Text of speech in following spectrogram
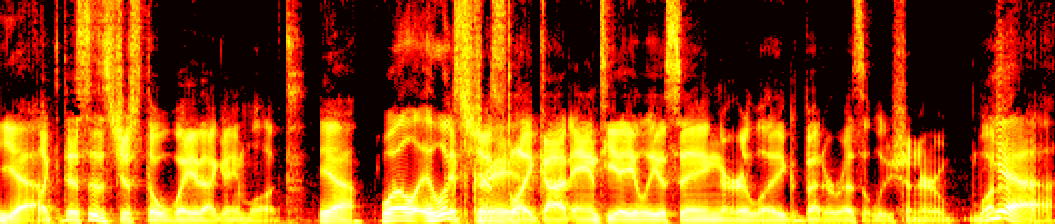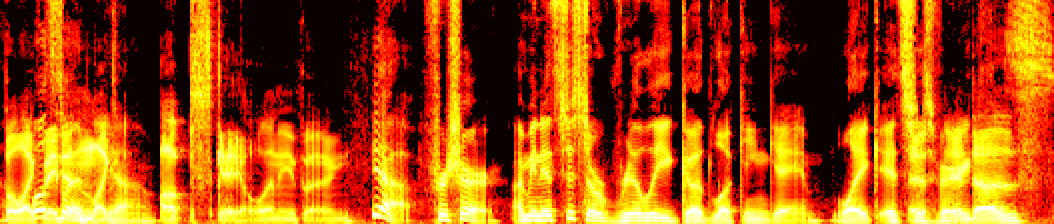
yeah, like this is just the way that game looked. yeah. Well, it looks it's great. just like got anti-aliasing or like better resolution or whatever. Yeah. but like Well, they didn't been- like yeah. upscale anything. Yeah, for sure. I mean, it's just a really good looking game. Like it's just very it does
